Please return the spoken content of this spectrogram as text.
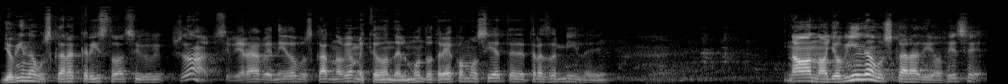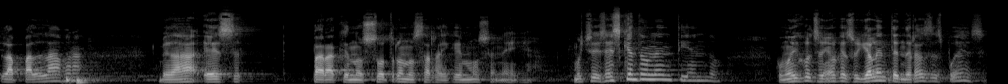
Yo vine a buscar a Cristo. Si, hubiera venido a buscar novia, me quedo en el mundo. Traía como siete detrás de mí. No, no, yo vine a buscar a Dios. Dice, la palabra, ¿verdad? Es para que nosotros nos arraiguemos en ella. Muchos dicen, es que no la entiendo. Como dijo el Señor Jesús, ya la entenderás después.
